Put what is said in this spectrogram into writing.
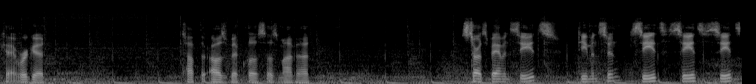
Okay, we're good. Top. Th I was a bit close. That was my bad. Start spamming seeds. Demon soon. Seeds. Seeds. Seeds.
